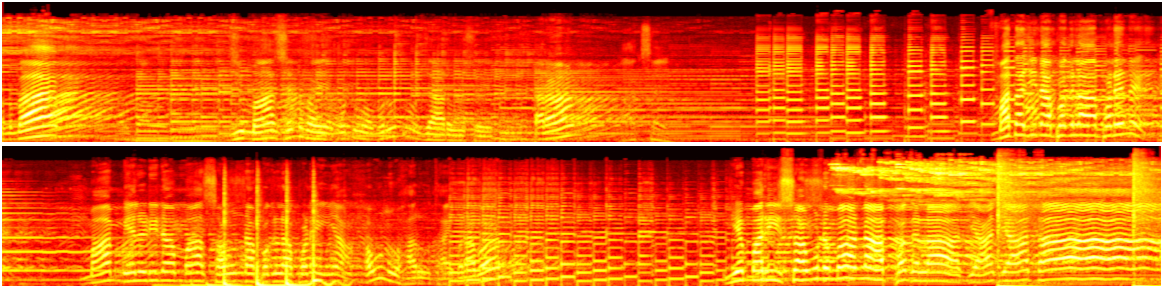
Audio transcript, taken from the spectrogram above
અને બા જી માં છે ને ભાઈ મોટું અમૃતનું ઝાડવું છે? કારણ માતાજીના પગલા પડે ને? માં મેલડીના, માં સાઉન્ડના પગલા પડે અહીંયા. હવનું સારું થાય, બરાબર? એ મારી સાઉન્ડમાં ના પગલા જ્યાં જ્યાં થાય.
